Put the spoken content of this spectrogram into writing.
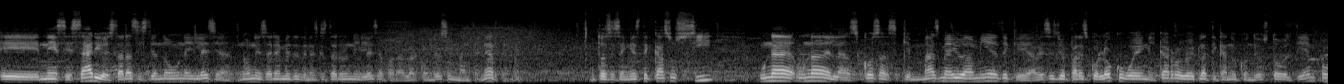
eh, necesario estar asistiendo a una iglesia, no necesariamente tenés que estar en una iglesia para hablar con Dios y mantenerte. ¿no? Entonces, en este caso sí una, una de las cosas que más me ayuda a mí es de que a veces yo parezco loco, voy en el carro y voy platicando con Dios todo el tiempo.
